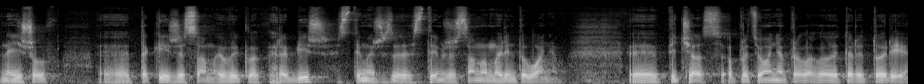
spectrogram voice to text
надійшов такий же самий виклик грабіж з тим ж, з тим же самим орієнтуванням. Під час опрацювання прилеглої території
